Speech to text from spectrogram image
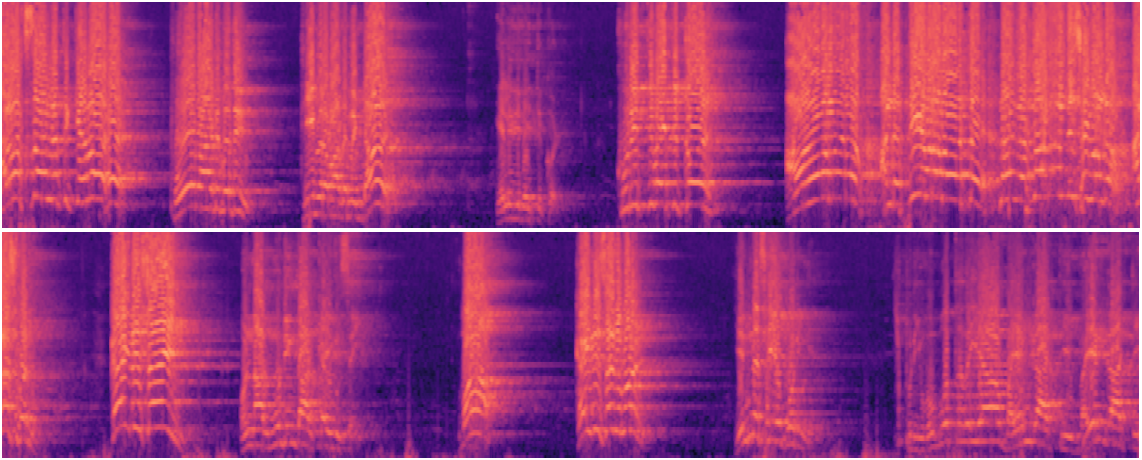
அரசாங்கத்துக்கு எதிராக போராடுவது தீவிரவாதம் என்றால் எழுதி வைத்துக்கொள் குறித்து வைத்துக்கொள். அந்த தீவிரவாதத்தை நாங்கள் தொடர்ந்து செய்வோம். அரசு பண்ணு கைது செய். உன்னால் முடிந்தால் கைது செய். வா. கைது செய்து கொள் என்ன செய்ய போறீங்க? இப்படி ஒவ்வொருத்தரையா பயங்காட்டி பயங்காட்டி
